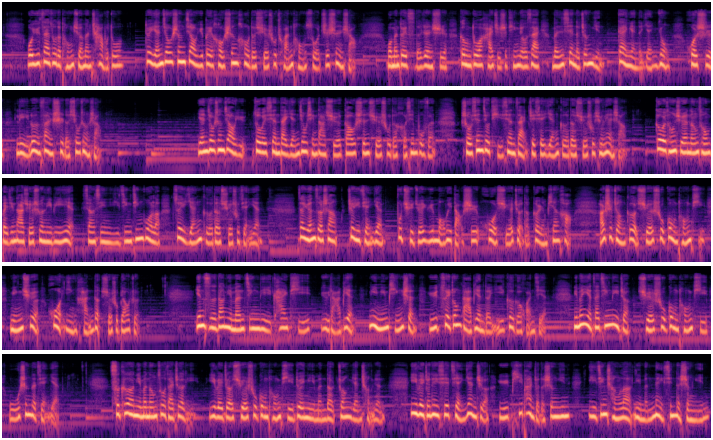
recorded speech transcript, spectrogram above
我与在座的同学们差不多，对研究生教育背后深厚的学术传统所知甚少。我们对此的认识，更多还只是停留在文献的征引、概念的沿用，或是理论范式的修正上。研究生教育作为现代研究型大学高深学术的核心部分，首先就体现在这些严格的学术训练上。各位同学能从北京大学顺利毕业，相信已经经过了最严格的学术检验。在原则上，这一检验不取决于某位导师或学者的个人偏好，而是整个学术共同体明确或隐含的学术标准。因此，当你们经历开题、预答辩、匿名评审与最终答辩的一个个环节，你们也在经历着学术共同体无声的检验。此刻，你们能坐在这里，意味着学术共同体对你们的庄严承认，意味着那些检验者与批判者的声音已经成了你们内心的声音。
